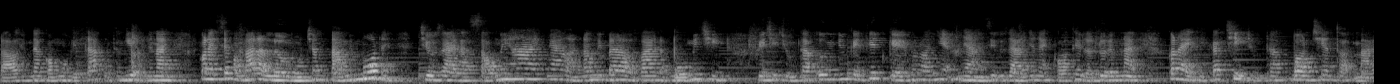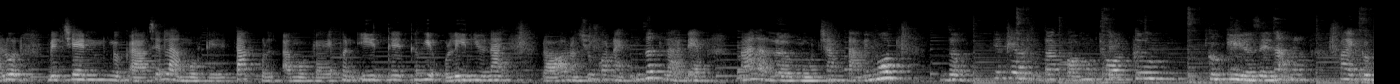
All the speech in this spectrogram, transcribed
Đó chúng ta có một cái tác của thương hiệu như này. Con này sẽ có mát là L181 này chiều dài là 62 ngang là 53 và vai là 49 quý chị chúng ta ưng những cái thiết kế mà nó nhẹ nhàng dịu dàng như này có thể là lựa em này. Con này thì các chị chúng ta bon chen thoải mái luôn. Bên trên ngực áo sẽ là một cái tác của à, một cái phần in thêm thương hiệu của Lin như này. Đó nói chung con này cũng rất là đẹp mã là L181 rồi tiếp theo chúng ta có một con tương cực kỳ là dày dặn luôn. Phải cực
